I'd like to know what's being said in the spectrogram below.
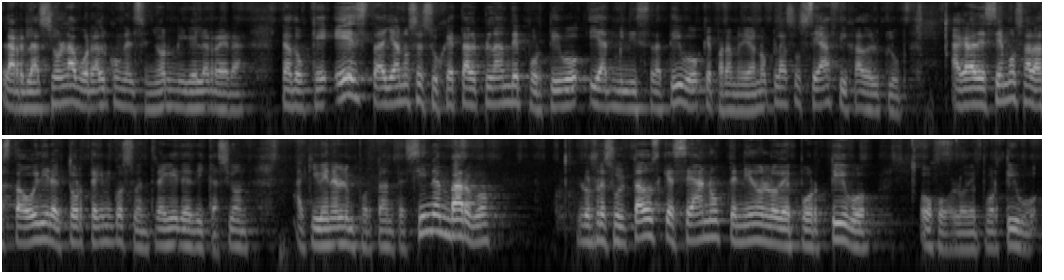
la relación laboral con el señor Miguel Herrera, dado que ésta ya no se sujeta al plan deportivo y administrativo que para mediano plazo se ha fijado el club. Agradecemos al hasta hoy director técnico su entrega y dedicación. Aquí viene lo importante. Sin embargo, los resultados que se han obtenido en lo deportivo, ojo, lo deportivo,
